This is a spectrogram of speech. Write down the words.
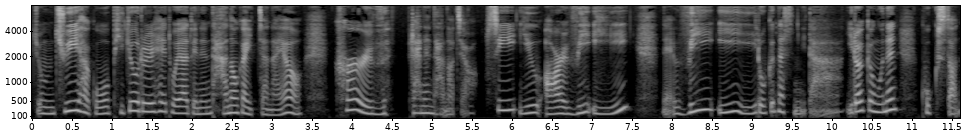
좀 주의하고 비교를 해둬야 되는 단어가 있잖아요. curve 라는 단어죠. C-U-R-V-E. 네, V-E로 끝났습니다. 이럴 경우는 곡선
